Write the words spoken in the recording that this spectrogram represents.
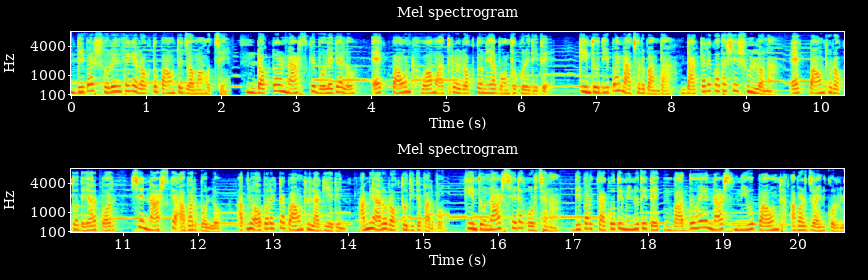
দীপার শরীর থেকে রক্ত পাউন্ডে জমা হচ্ছে। ডক্টর নার্সকে বলে গেল, এক পাউন্ড হওয়া মাত্রই রক্ত নেওয়া বন্ধ করে দিতে। কিন্তু দীপা নাছর বান্দা। ডাক্তারের কথা সে শুনল না। এক পাউন্ড রক্ত দেওয়ার পর সে নার্সকে আবার বলল, আপনি অপর একটা পাউন্ড লাগিয়ে দিন, আমি আরও রক্ত দিতে পারব। কিন্তু নার্স সেটা করছে না। দীপার কাকতি মিনতিতে বাধ্য হয়ে নার্স নিউ পাউন্ড আবার জয়েন করল।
